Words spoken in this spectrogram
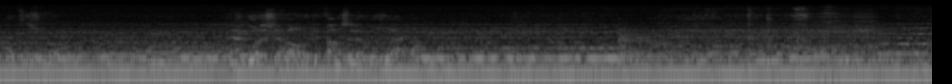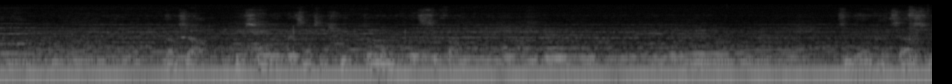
脖子说：“难过的时候就放声的哭出来吧。”当下我所有的悲伤情绪都莫名被释放。今天很伤心，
